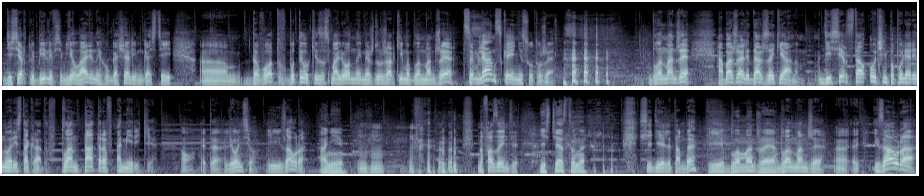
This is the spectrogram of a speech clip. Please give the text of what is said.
десерт любили в семье Лариных, угощали им гостей. Да вот в бутылке засмоленной между жарким и блан-манже цемлянское несут уже. Блан-манже обожали даже за океаном. Десерт стал очень популярен у аристократов, плантаторов Америки. О, это Леонсио и Изаура Они, Мгм. на фазенде естественно, сидели там, да? и бламадже. Блан-манже. Э, Изаура,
